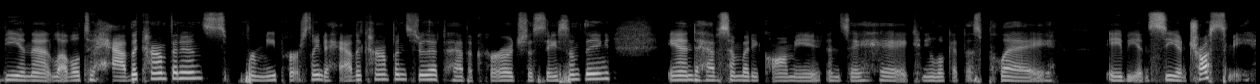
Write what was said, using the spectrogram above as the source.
be in that level, to have the confidence for me personally, to have the confidence to do that, to have the courage to say something, and to have somebody call me and say, Hey, can you look at this play? A, B, and C and trust me.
